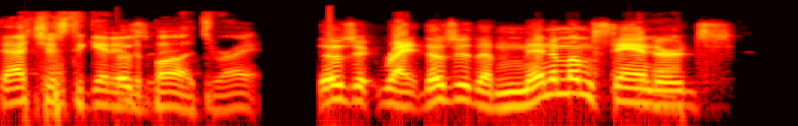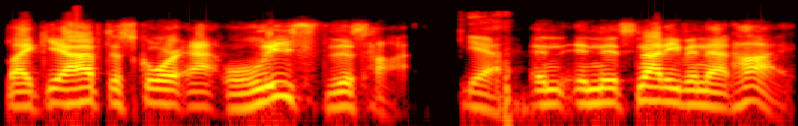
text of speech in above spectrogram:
that's just to get into BUD/S, right? Those are right. Those are the minimum standards. Like you have to score at least this high, Yeah. and and it's not even that high.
